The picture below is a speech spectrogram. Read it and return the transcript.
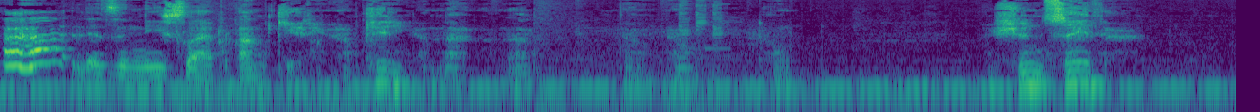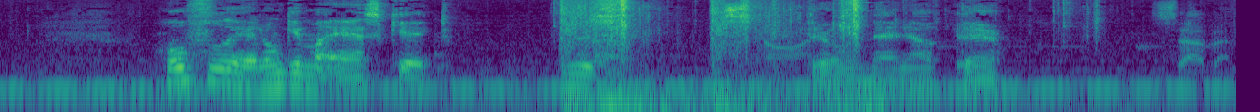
That's a knee slap. I'm kidding. I'm kidding. I'm not. I'm, no, no, don't. I shouldn't say that. Hopefully, I don't get my ass kicked. Just throwing that out there. Seven,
